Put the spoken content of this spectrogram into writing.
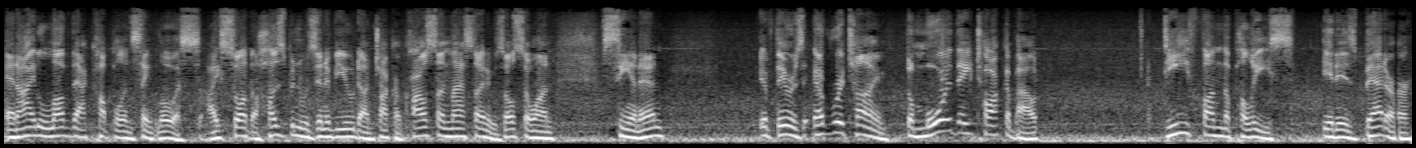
And I love that couple in St. Louis. I saw the husband was interviewed on Tucker Carlson last night. He was also on CNN. If there is ever a time, the more they talk about defund the police, it is better,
